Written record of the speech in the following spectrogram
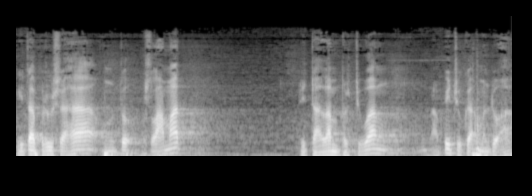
Kita berusaha untuk selamat di dalam berjuang tapi juga mendoa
